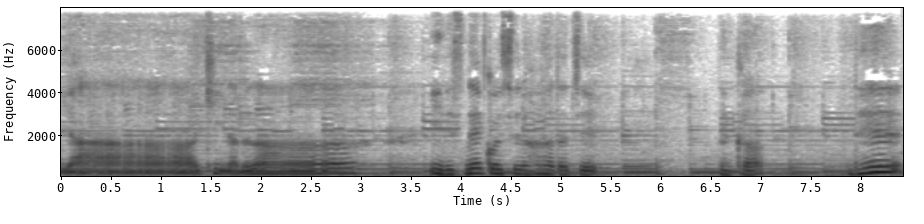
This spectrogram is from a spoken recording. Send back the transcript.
いや気になるないいですね恋する母たち。なんかね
